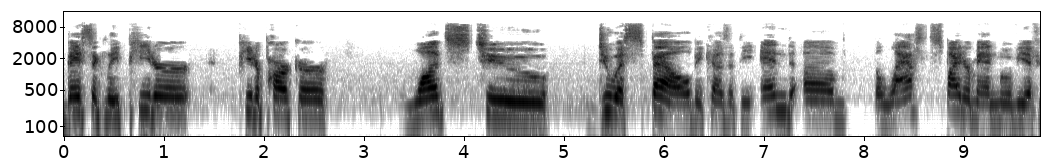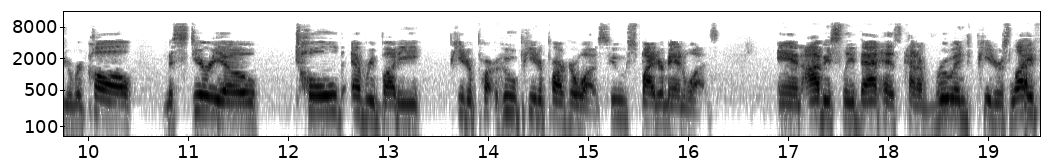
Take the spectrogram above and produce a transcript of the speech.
Basically, Peter Peter Parker wants to do a spell because at the end of the last Spider-Man movie, if you recall, Mysterio told everybody Peter Par- who Peter Parker was, who Spider-Man was. And obviously that has kind of ruined Peter's life.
